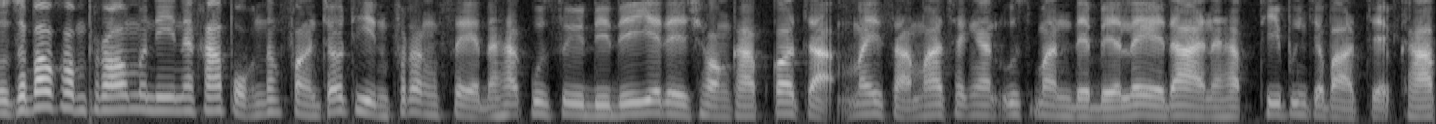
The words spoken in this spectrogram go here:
ส่วนสภาพความพร้อมวันนี้นะครับผมทางฝั่งเจ้าถิ่นฝรั่งเศสนะฮะกุนซือดีดีเยเดชองครับก็จะไม่สามารถใช้งานอุสมันเดเบเล่ได้นะครับที่เพิ่งจะบาดเจ็บครับ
